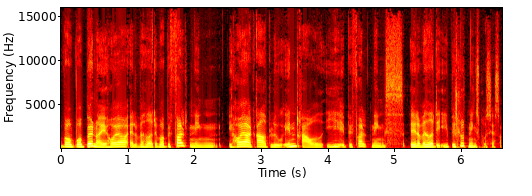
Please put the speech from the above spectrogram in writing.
hvor, hvor bønder i højere, eller hvad hedder det, hvor befolkningen i højere grad blev inddraget i befolknings, eller hvad hedder det, i beslutningsprocesser.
